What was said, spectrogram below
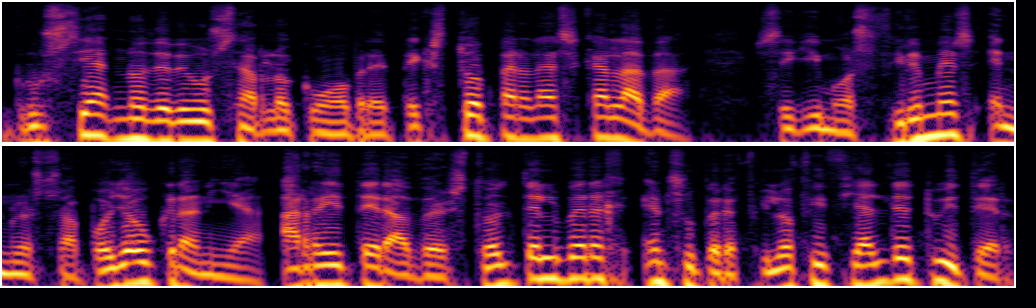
Rusia no debe usarlo como pretexto para la escalada. Seguimos firmes en nuestro apoyo a Ucrania, ha reiterado Stoltenberg en su perfil oficial de Twitter.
